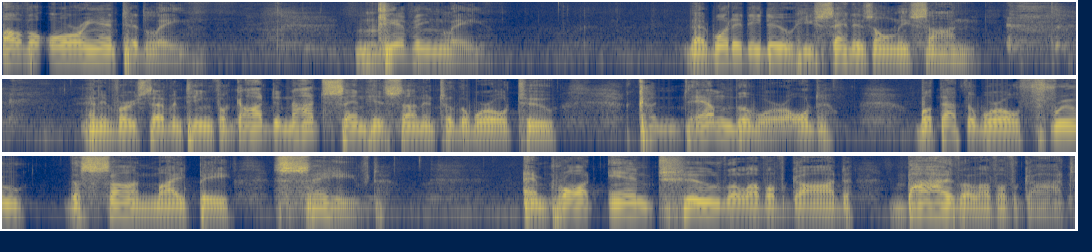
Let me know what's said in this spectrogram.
other orientedly, givingly, that what did he do? He sent his only son. And in verse 17, for God did not send his son into the world to condemn the world, but that the world through the son might be saved and brought into the love of God by the love of God.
